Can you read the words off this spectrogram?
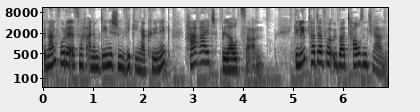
Benannt wurde es nach einem dänischen Wikingerkönig, Harald Blauzahn. Gelebt hat er vor über 1000 Jahren.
